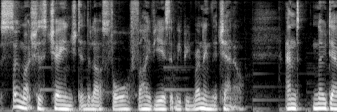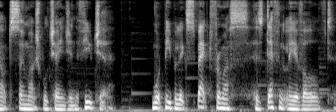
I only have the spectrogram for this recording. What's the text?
so much has changed in the last four or five years that we've been running the channel, and no doubt so much will change in the future what people expect from us has definitely evolved,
